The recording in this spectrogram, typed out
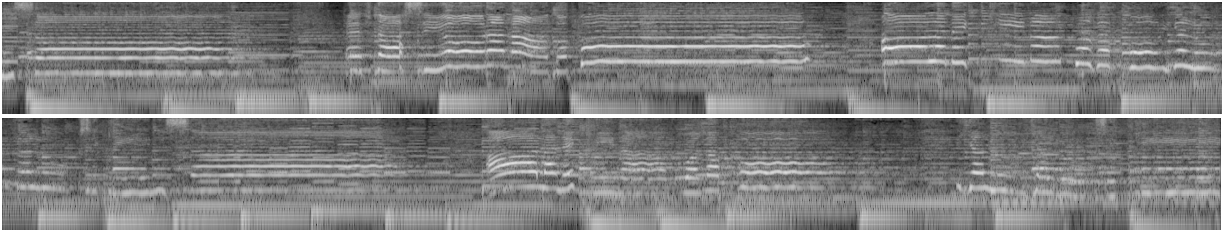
πόνεσα Έφτασε η ώρα να το πω. Αλλά είναι εκείνα που αγαπώ για λόγια ξεκίνησα. Αλλά είναι εκείνα που αγαπώ για λόγια ξεκίνησα.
